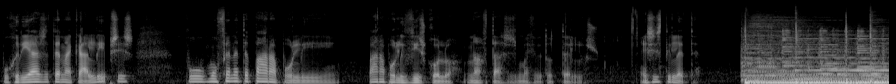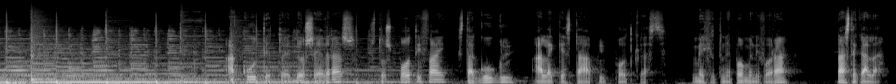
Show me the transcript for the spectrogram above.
που χρειάζεται να καλύψεις που μου φαίνεται πάρα πολύ, πάρα πολύ δύσκολο να φτάσεις μέχρι το τέλος. Εσείς τι λέτε; Ακούτε το εντός έδρας στο Spotify, στα Google αλλά και στα Apple Podcasts. Μέχρι την επόμενη φορά, να είστε καλά.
